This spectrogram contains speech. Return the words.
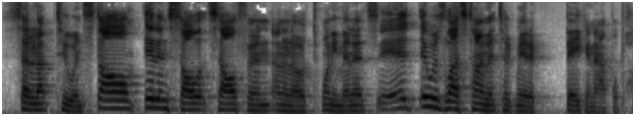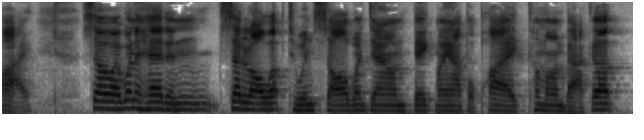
set it up to install. It installed itself in, I don't know, 20 minutes. It, it was less time it took me to bake an apple pie. So I went ahead and set it all up to install, went down, baked my apple pie, come on back up.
